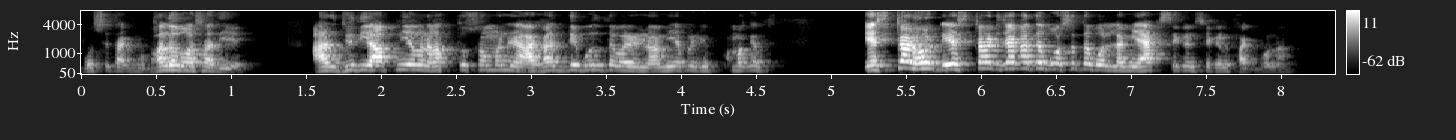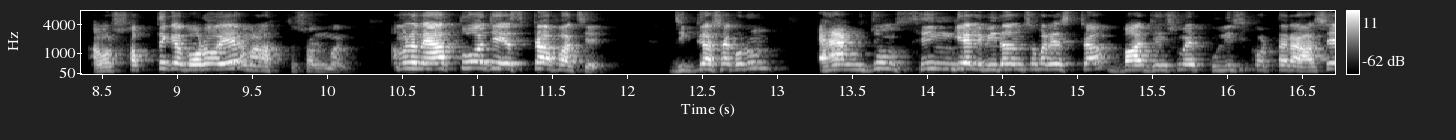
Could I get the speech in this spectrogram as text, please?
বসে থাকব, ভালোবাসা দিয়ে। আর যদি আপনি আমার আত্মসম্মানের আঘাত দিয়ে বলতে পারেন, আমি আপনাকে, আমাকে স্টার হোট স্টার জায়গাতে বসাতে বললে আমি এক সেকেন্ড সেকেন্ড থাকব না। আমার সব থেকে বড় হয়ে আমার আত্মসম্মান। আমার এত যে স্টাফ আছে, জিজ্ঞাসা করুন একজন সিঙ্গেল বিধানসভার স্টাফ বা যে সময় পুলিশ কর্তারা আসে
